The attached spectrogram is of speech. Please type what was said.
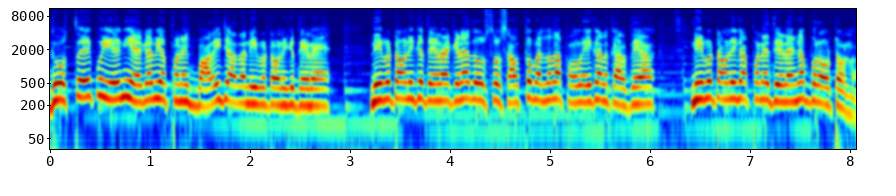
ਦੋਸਤੋ, ਇਹ ਕੋਈ ਇਹ ਨਹੀਂ ਹੈਗਾ ਵੀ ਆਪਾਂ ਨੇ ਬਾਹਲੀ ਜ਼ਿਆਦਾ ਲੀਵਰ ਟੌਨਿਕ ਦੇਣਾ ਹੈ। ਲੀਵਰ ਟੌਨਿਕ ਦੇਣਾ ਕਿਹੜਾ ਦੋਸਤੋ? ਸਭ ਤੋਂ ਪਹਿਲਾਂ ਤਾਂ ਆਪਾਂ ਇਹ ਗੱਲ ਕਰਦੇ ਆ ਲੀਵਰ ਟੌਨਿਕ ਆਪਾਂ ਨੇ ਦੇਣਾ ਹੈਗਾ ਬਰੋਟਨ।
